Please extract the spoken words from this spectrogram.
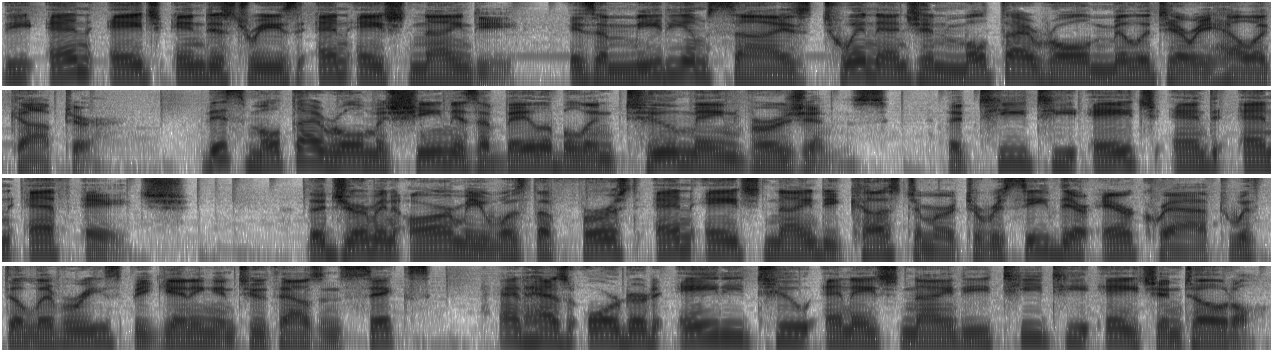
The NH Industries NH-90 is a medium-sized twin-engine multi-role military helicopter. This multi-role machine is available in two main versions, the TTH and NFH. The German Army was the first NH-90 customer to receive their aircraft with deliveries beginning in 2006 and has ordered 82 NH-90 TTH in total.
